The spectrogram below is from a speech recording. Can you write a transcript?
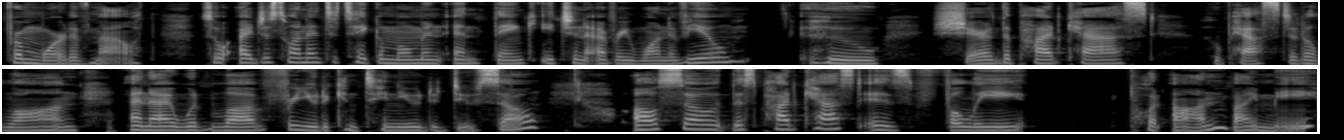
from word of mouth. So I just wanted to take a moment and thank each and every one of you who shared the podcast, who passed it along, and I would love for you to continue to do so. Also, this podcast is fully put on by me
